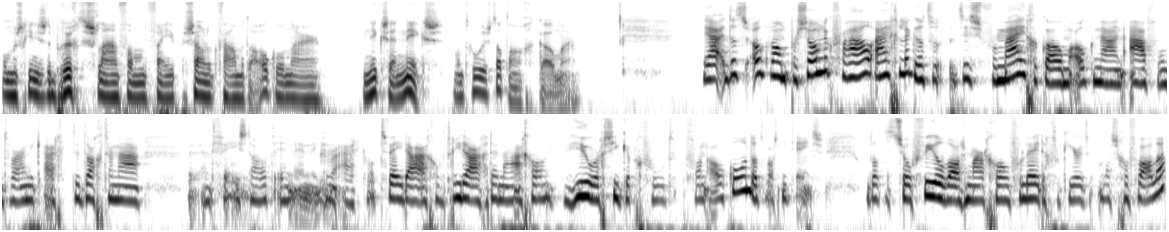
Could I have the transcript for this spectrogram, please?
om misschien eens de brug te slaan van, van je persoonlijke verhaal met de alcohol naar niks en niks. Want hoe is dat dan gekomen? Ja, dat is ook wel een persoonlijk verhaal eigenlijk. Dat, het is voor mij gekomen ook na een avond waarin ik eigenlijk de dag daarna eh, een feest had. En, en ik me eigenlijk wel twee dagen of drie dagen daarna gewoon heel erg ziek heb gevoeld van alcohol. En dat was niet eens omdat het zoveel was, maar gewoon volledig verkeerd was gevallen.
